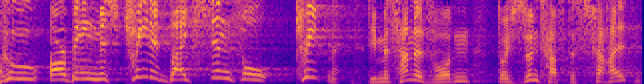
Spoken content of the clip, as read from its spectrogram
who are being mistreated by sinful treatment. Die misshandelt wurden durch sündhaftes Verhalten.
